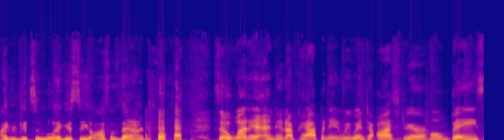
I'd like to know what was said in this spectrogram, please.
I could get some legacy off of that. So what it ended up happening, we went to Austria, our home base,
